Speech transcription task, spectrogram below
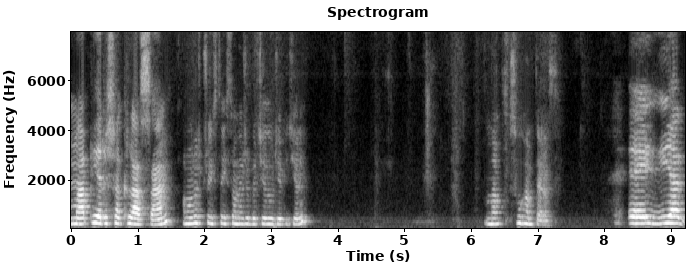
ma pierwsza klasa, A możesz przyjść z tej strony, żeby Cię ludzie widzieli? No, słucham teraz. e, jak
